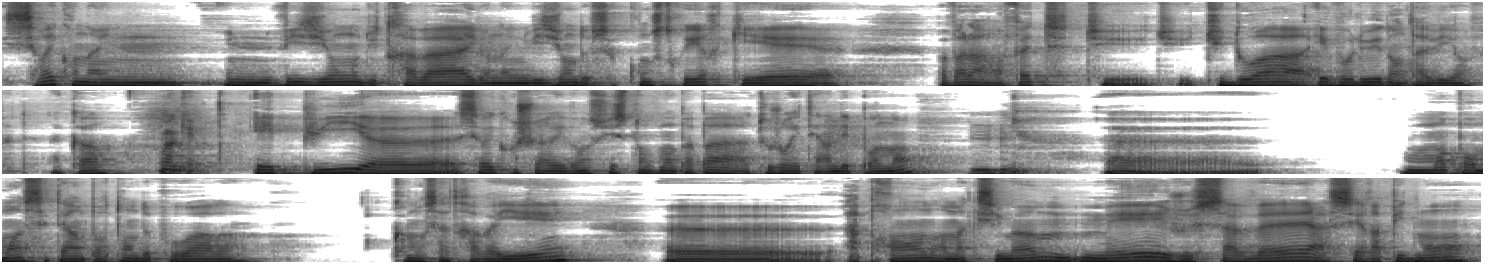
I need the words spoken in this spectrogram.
c'est vrai qu'on a une, une vision du travail, on a une vision de se construire qui est, voilà, en fait, tu, tu, tu dois évoluer dans ta vie, en fait, d'accord? Ok. Et puis, euh, c'est vrai quand je suis arrivé en Suisse, donc mon papa a toujours été indépendant. Mhm. Euh, moi, pour moi, c'était important de pouvoir commencer à travailler, euh, apprendre un maximum, mais je savais assez rapidement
